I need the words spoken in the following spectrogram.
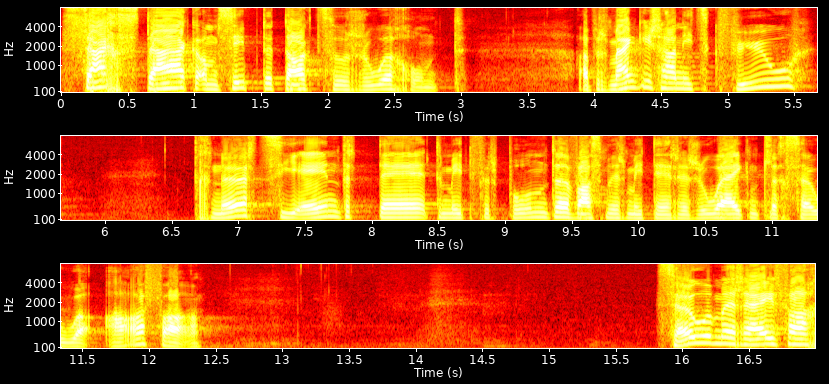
sechs Tagen am siebten Tag zur Ruhe kommt. Aber manchmal habe ich das Gefühl, die Knörte sind eher damit verbunden, was wir mit dieser Ruhe eigentlich anfangen sollen. Sollen wir einfach,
